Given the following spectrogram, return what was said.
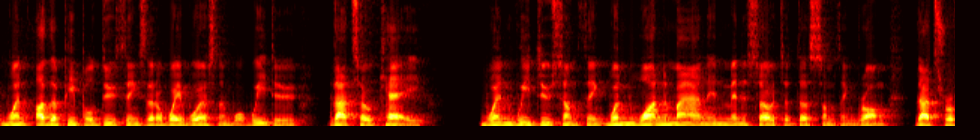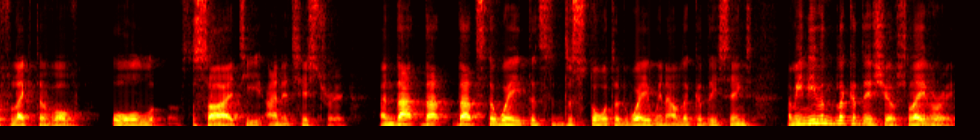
when other people do things that are way worse than what we do, that's okay. When we do something, when one man in Minnesota does something wrong, that's reflective of all society and its history. And that, that that's the way, that's the distorted way we now look at these things. I mean, even look at the issue of slavery.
